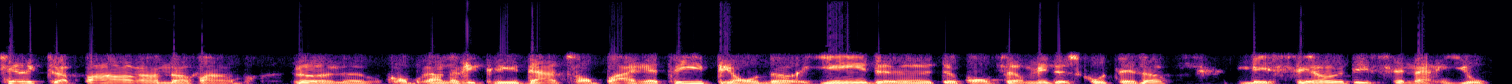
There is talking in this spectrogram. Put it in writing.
quelque part en novembre. Là, là, vous comprendrez que les dates sont pas arrêtées, puis on n'a rien de, de confirmé de ce côté-là, mais c'est un des scénarios.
